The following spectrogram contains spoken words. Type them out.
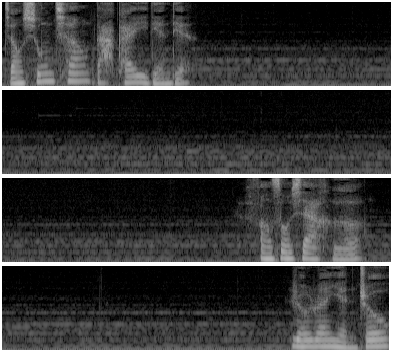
将胸腔打开一点点。放松下颌，柔软眼周。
